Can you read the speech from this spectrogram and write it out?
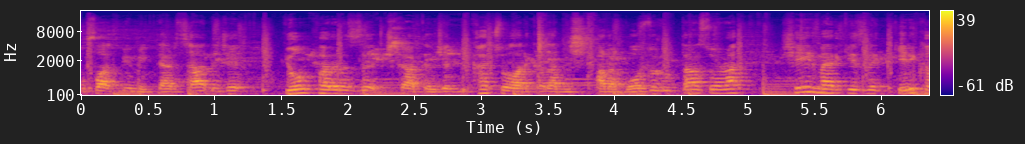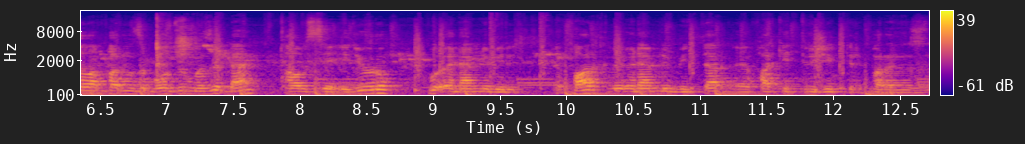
ufak bir miktar sadece yol paranızı çıkartabilecek birkaç dolar kadar bir para bozdurduktan sonra şehir merkezinde geri kalan paranızı bozdurmanızı ben tavsiye ediyorum. Bu önemli bir fark ve önemli bir miktar e, fark ettirecektir paranızı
